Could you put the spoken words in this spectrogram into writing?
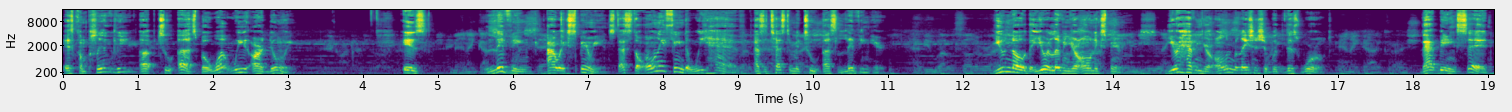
is completely up to us. But what we are doing is living our experience. That's the only thing that we have as a testament to us living here. You know that you're living your own experience. You're having your own relationship with this world. That being said,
